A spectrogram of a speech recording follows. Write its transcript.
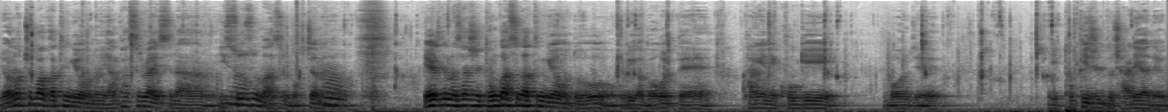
연어 초밥 같은 경우는 양파 슬라이스랑 이 소스 맛을 먹잖아요. 예를 들면 사실 돈가스 같은 경우도 우리가 먹을 때 당연히 고기 뭐 이제 이 도끼질도 잘해야 되고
